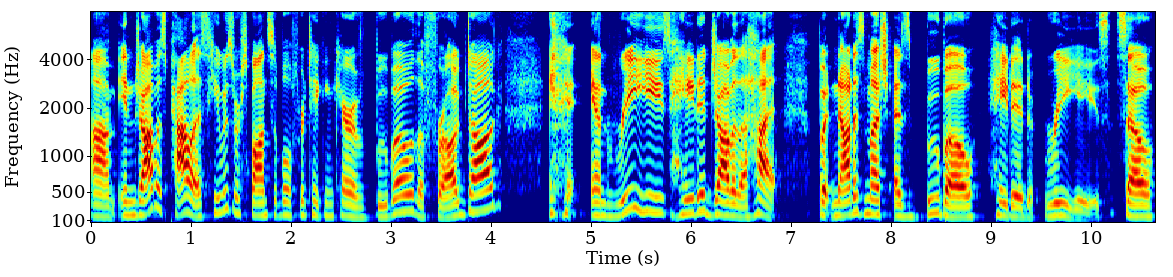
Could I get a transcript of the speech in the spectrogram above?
Um, in Jabba's palace, he was responsible for taking care of Bubo, the frog dog, and Ree hated Jabba the Hutt, but not as much as Bubo hated Ree So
